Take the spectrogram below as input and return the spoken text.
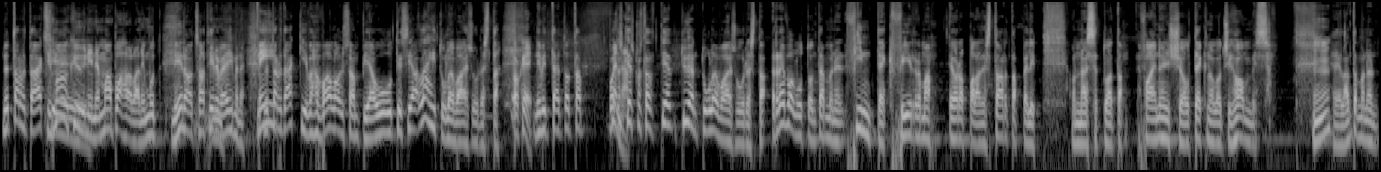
Nyt tarvitaan äkkiä... Siis mä oon kyyninen, mä oon pahoillani, mutta Niin oot, sä oot hirveä mm. ihminen. Niin. Nyt tarvitaan äkkiä vähän valoisampia uutisia lähitulevaisuudesta. Okei. Nimittäin tota, voitaisiin keskustella työn tulevaisuudesta. Revolut on tämmöinen fintech-firma, eurooppalainen startup, eli on näissä tuota financial technology hommissa. Mm. Heillä on tämmöinen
